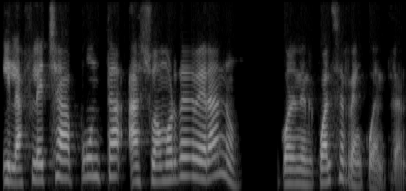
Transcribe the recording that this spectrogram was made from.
y la flecha apunta a su amor de verano, con el cual se reencuentran.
